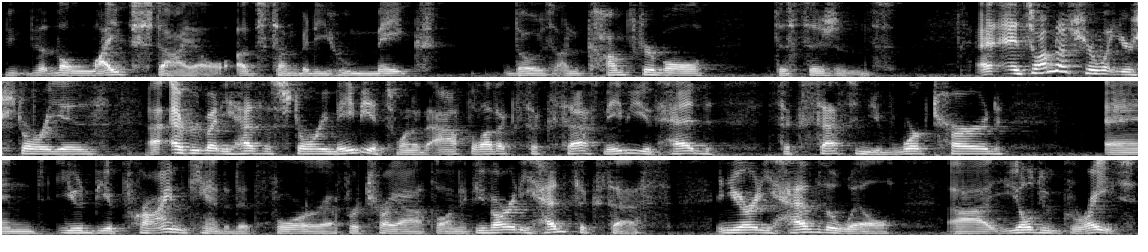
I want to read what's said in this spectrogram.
the the lifestyle of somebody who makes those uncomfortable decisions and, and so I'm not sure what your story is. Uh, everybody has a story. Maybe it's one of athletic success. Maybe you've had success and you've worked hard and you'd be a prime candidate for uh, for triathlon. If you've already had success and you already have the will, uh, you'll do great.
